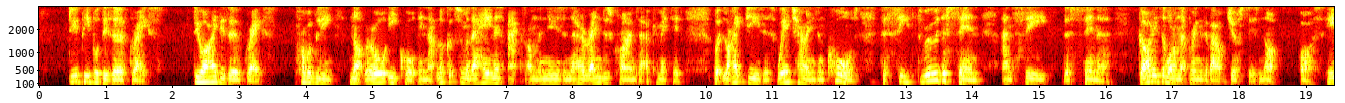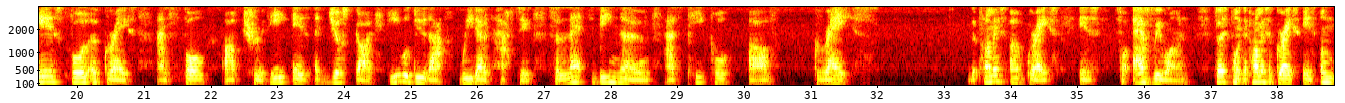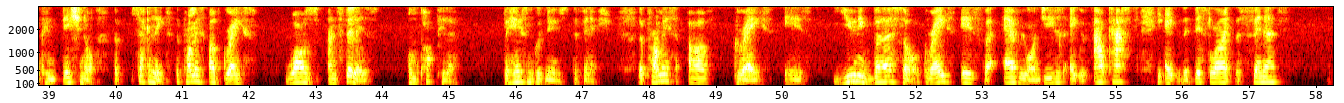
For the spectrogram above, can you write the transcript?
Do people deserve grace? Do I deserve grace? Probably not. We're all equal in that. Look at some of the heinous acts on the news and the horrendous crimes that are committed. But like Jesus, we're challenged and called to see through the sin and see the sinner. God is the one that brings about justice, not us. He is full of grace and full of truth. He is a just God. He will do that. We don't have to. So let's be known as people of grace. The promise of grace is for everyone. First point, the promise of grace is unconditional. The, secondly, the promise of grace was and still is unpopular. But here's some good news to finish. The promise of grace is universal. Grace is for everyone. Jesus ate with outcasts, he ate with the dislike, the sinner.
